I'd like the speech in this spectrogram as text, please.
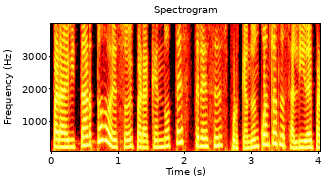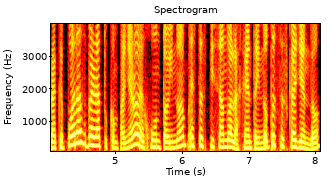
para evitar todo eso y para que no te estreses porque no encuentras la salida y para que puedas ver a tu compañero de junto y no estés pisando a la gente y no te estés cayendo,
